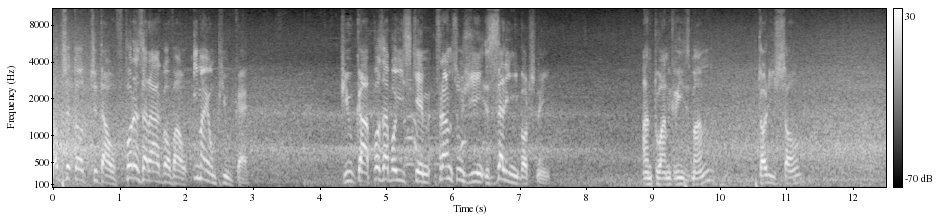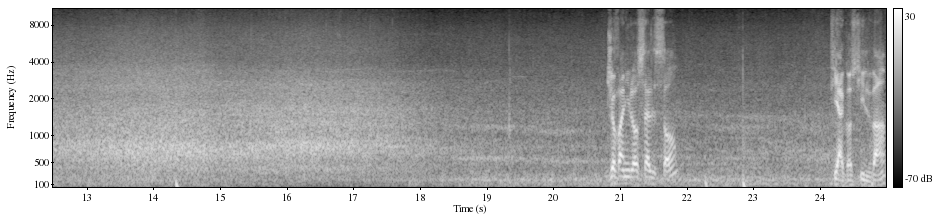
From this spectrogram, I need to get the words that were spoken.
Dobrze to odczytał, w porę zareagował i mają piłkę. Piłka poza boiskiem, Francuzi z linii bocznej. Antoine Griezmann, Tolisso, Giovanni Lo Celso, Thiago Silva,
